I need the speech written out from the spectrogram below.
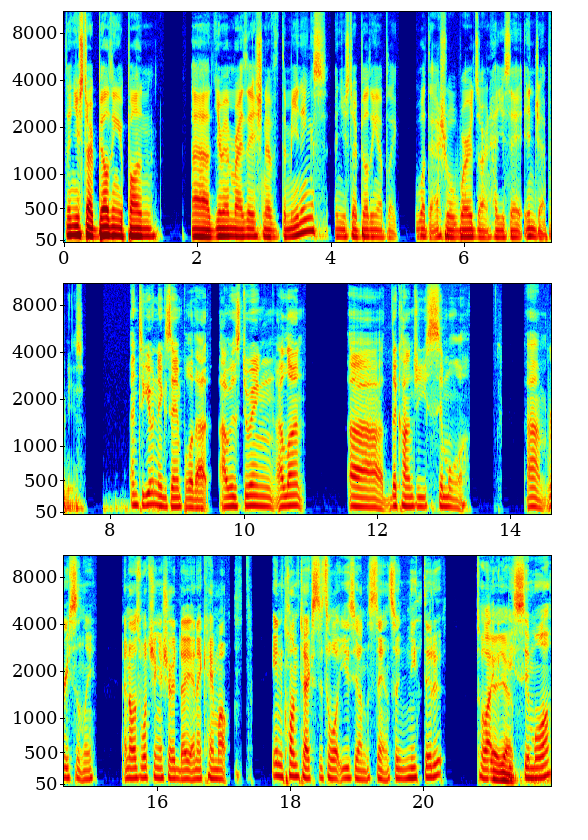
then you start building upon uh your memorization of the meanings and you start building up like what the actual words are and how you say it in Japanese And to give an example of that, I was doing, I learnt uh, the kanji similar um, recently, and I was watching a show today, and it came up in context. It's a lot easier to understand. So niteru to like Yeah, yeah. be similar,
